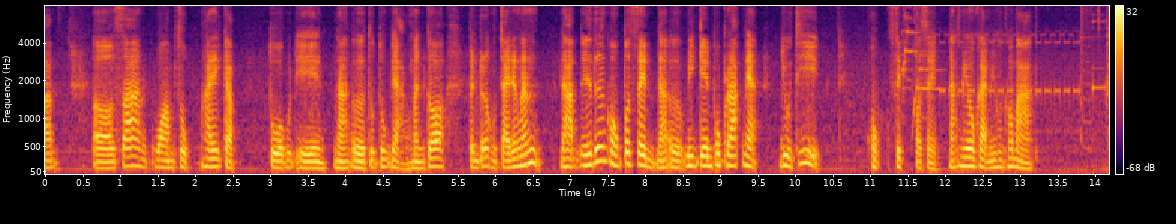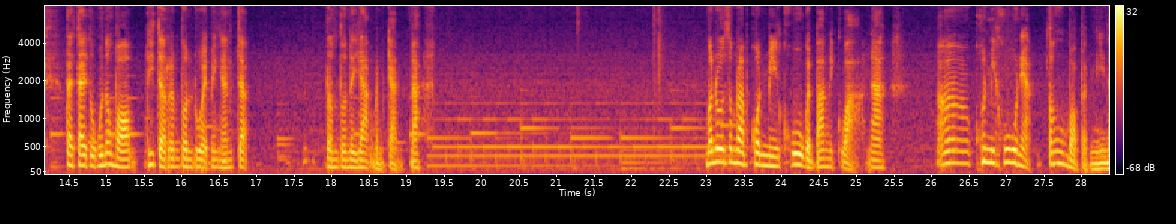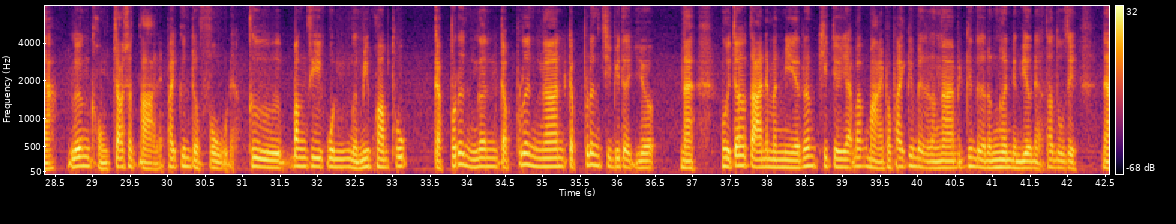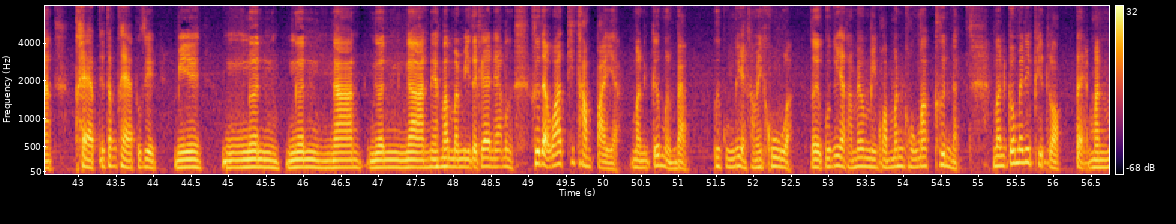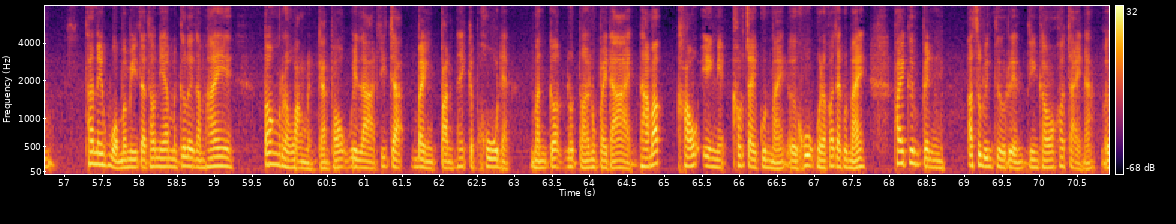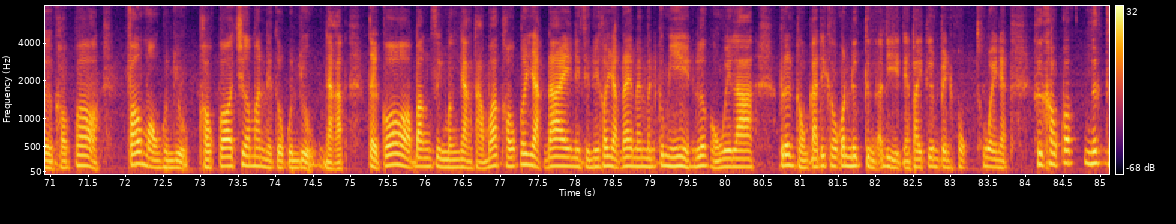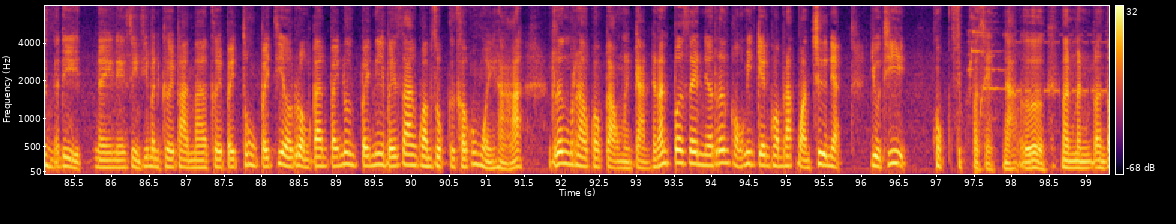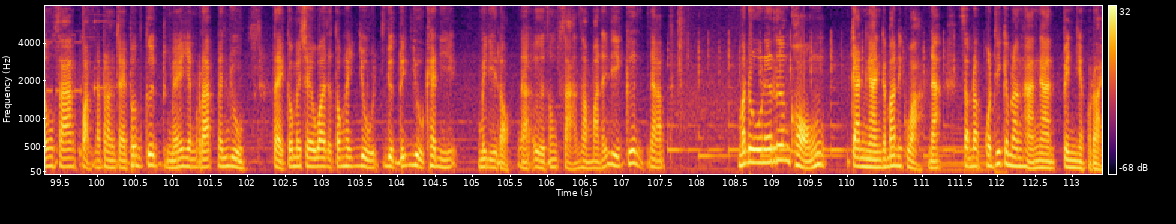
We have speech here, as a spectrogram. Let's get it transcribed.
เอ่อสร้างความสุขให้กับตัวคุณเองนะเออทุกๆอย่างมันก็เป็นเรื่องของใจดังนั้นนะครับในเรื่องของเปอร์เซ็นต์นะเออมีเกณฑ์พบรักเนี่ยอยู่ที่หกสิบเปอร์เซ็นต์นะมีโอกาสมีคนเข้ามา แต่ใจตัวคุณต้องพร้อมที่จะเริ่มต้นด้วยไม่งั้นจะเริ่มต้นได้ยากเหมือนกันนะมาดูสำหรับคนมีคู่กันบ้างดีกว่านะเออคนมีคู่เนี่ยต้องบอกแบบนี้นะ เรื่องของเจ้าชะตาเนี่ยไพ่ขึ้นเดอะฟูเนี่ยคือบางทีคุณเหมือนมีความทุกข์กับเรื่องเงินกับเรื่องงานกับเรื่องชีวิตเยอะ นะหัวเจ้าตาเนี่ยมันมีเรื่องคิดเยอะแยะมากมายเพราะไพ่ขึ้นเป็นแต่งานเป็นขึ้นแต่เงินอย่างเดียวเนี่ยถ้าดูสินะแถบเนี่ทั้งแถบดูสิมีเงินเงินงานเงินงานเนี่ยมันมันมีแต่แค่เนี้ยมึงคือแต่ว่าที่ทำไปอะมันก็เหมือนแบบเออคุณก็อยากทำให้คู่อะเออคุณก็อยากทำให้มันมีความมั่นคงมากขึ้นอะ มันก็ไม่ได้ผิดหรอกแต่มันถ้าในหัวมันมีแต่เท่านี้มันก็เลยทำให้ต้องระวังเหมือนกัน เพราะเวลาที่จะแบ่งปันให้กับคู่เนี่ย มันก็ลดน้อยลงไปได้ถามว่า เขาเองเนี่ยเข้าใจคุณไหมเออคู่คุณแล้วเข้าใจคุณไหมไพ่ขึ้นเป็นอัศวินถือเหรียญจริงเขาก็เข้าใจนะเออเขาก็ เฝ้ามองคุณอยู่ เขาก็เชื่อมั่นในตัวคุณอยู่นะครับ แต่ก็บางสิ่งบางอย่างถามว่าเขาก็อยากได้ในสิ่งที่เขาอยากได้ไหมมันก็มีเรื่องของเวลาเรื่องของการที่เขาก็นึกถึงอดีตเนี่ยไปขึ้นเป็นหกถ้วยเนี่ย คือเขาก็นึกถึงอดีตในในสิ่งที่มันเคยผ่านมาเคยไปท่องไปเที่ยวร่วมกันไปนู่นไปนี่ไปสร้างความสุขคือเขาก็หวยหา เรื่องราวเก่าๆเหมือนกันดังนั้นเปอร์เซ็นต์เนี่ยเรื่องของมีเกณฑ์ความรักหวานชื่นเนี่ยอยู่ที่ 60%นะเออมันมันมันต้องสร้างขวัญและพลังใจเพิ่มขึ้นถึงแม้ยังรักกันอยู่ แต่ก็ไม่ใช่ว่าจะต้องให้อยู่หยุดหรืออยู่แค่นี้ไม่ดีหรอกนะเออต้องสารสัมพันธ์ให้ดีขึ้นนะครับ มาดูในเรื่องของการงานกันบ้างดีกว่านะสำหรับคนที่กำลังหางานเป็นอย่างไร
